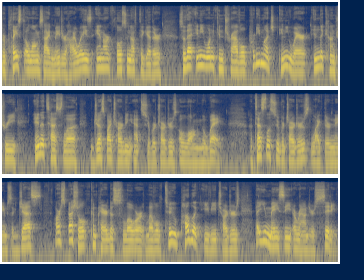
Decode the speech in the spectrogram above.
They're placed alongside major highways and are close enough together so that anyone can travel pretty much anywhere in the country in a Tesla just by charging at superchargers along the way. A Tesla superchargers, like their name suggests, are special compared to slower level 2 public EV chargers that you may see around your city.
